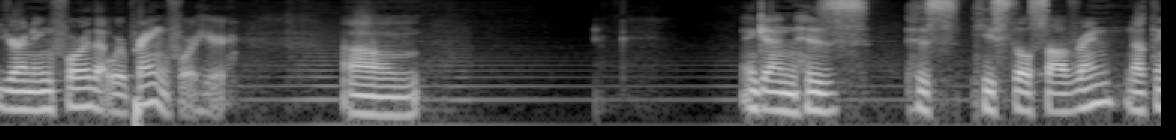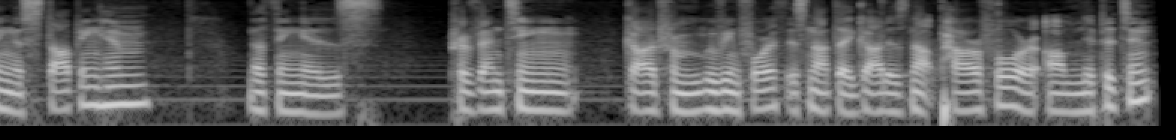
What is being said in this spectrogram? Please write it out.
yearning for, that we're praying for here. Um, again, his his he's still sovereign. Nothing is stopping him. Nothing is preventing God from moving forth. It's not that God is not powerful or omnipotent.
